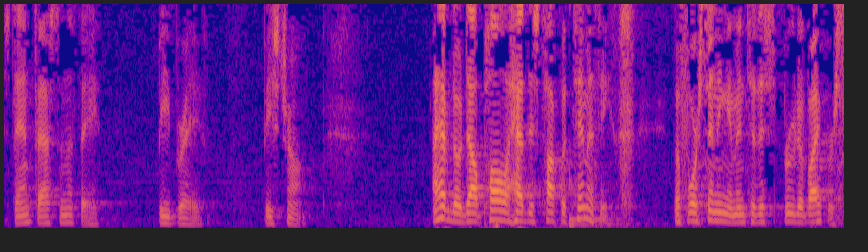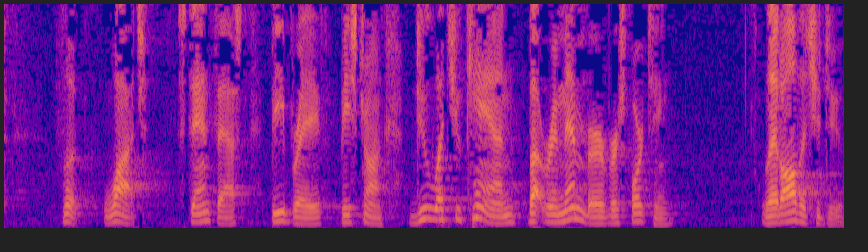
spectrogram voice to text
stand fast in the faith, be brave, be strong. I have no doubt Paul had this talk with Timothy before sending him into this brood of vipers. Look, watch, stand fast, be brave, be strong. Do what you can, but remember, verse 14, let all that you do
